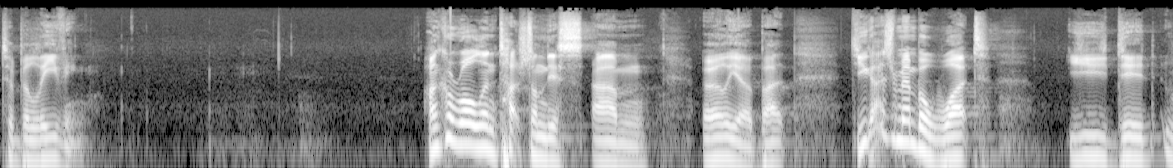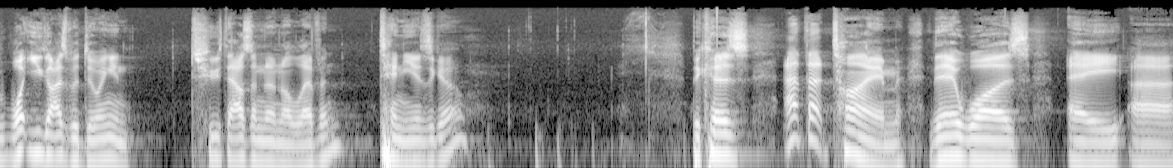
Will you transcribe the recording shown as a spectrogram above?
to believing. Uncle Roland touched on this. Um, earlier, but do you guys remember what you did, what you guys were doing in 2011, 10 years ago? Because at that time, there was a, uh,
